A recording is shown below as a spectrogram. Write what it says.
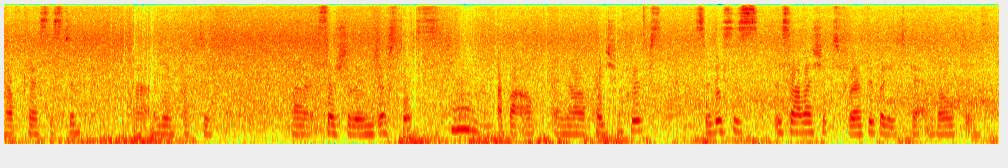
healthcare system uh, and the impact of uh, social injustice about in our patient groups. So this is this allyship is for everybody to get involved in.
